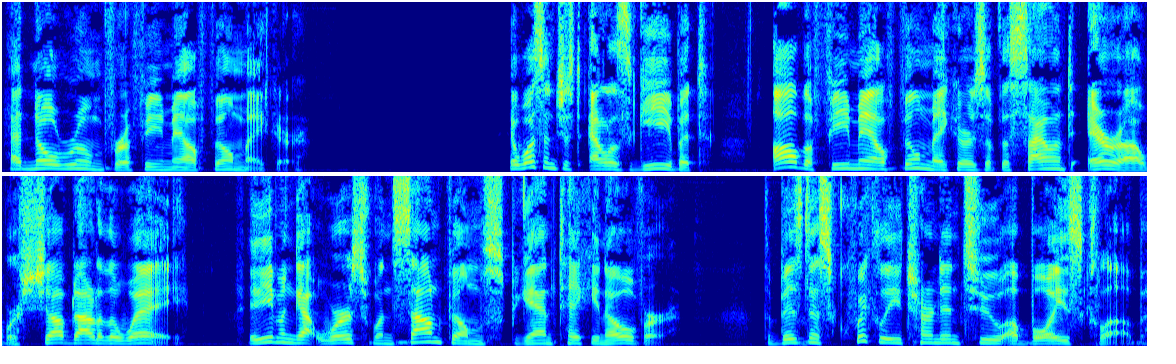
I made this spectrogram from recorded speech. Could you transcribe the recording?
had no room for a female filmmaker. It wasn't just Alice Guy, but all the female filmmakers of the silent era were shoved out of the way. It even got worse when sound films began taking over. The business quickly turned into a boys' club.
